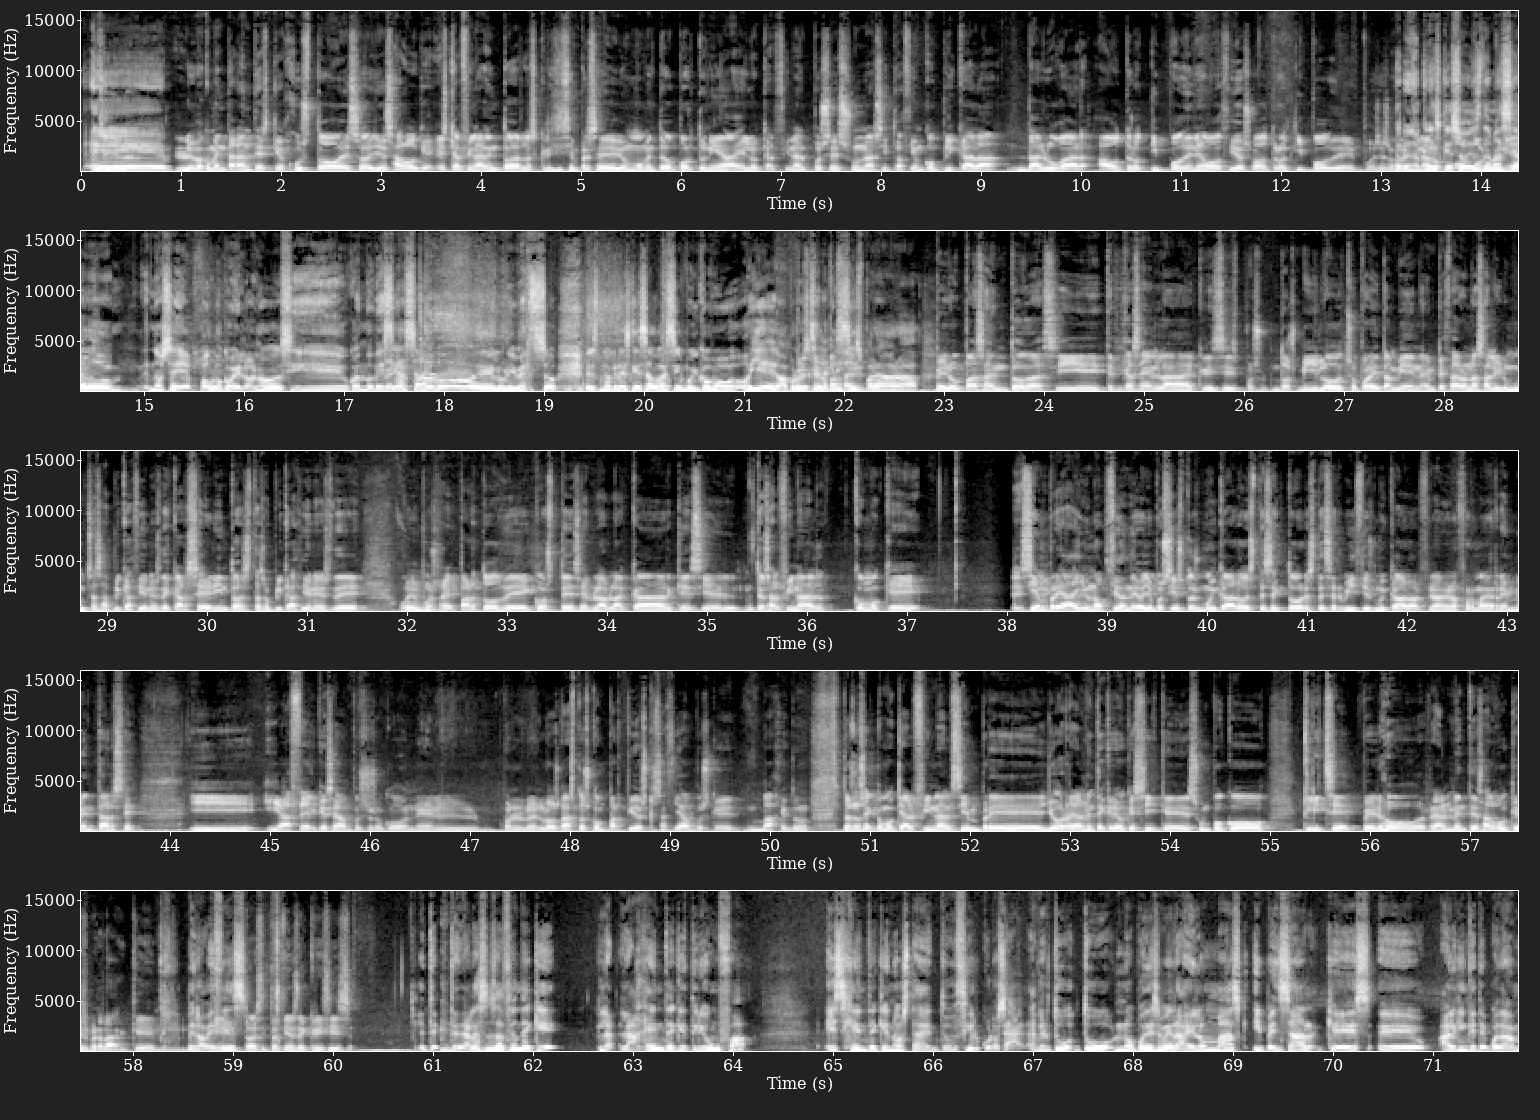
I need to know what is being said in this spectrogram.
Eh, lo, iba a comentar antes, que justo eso yo es algo que es que al final en todas las crisis siempre se vive un momento de oportunidad y lo que al final pues es una situación complicada da lugar a otro tipo de negocios o a otro tipo de pues eso. Pero no crees que eso es demasiado, no sé, Paulo Coelho, ¿no? Si cuando deseas algo el universo, ¿no crees que es algo así muy como, oye, aprovecha la crisis para... Pero pasa en todas. Si te fijas en la crisis, pues 2008 por ahí también, empezaron a salir muchas aplicaciones de car sharing, todas estas aplicaciones de, oye, mm. pues reparto de costes, el BlaBlaCar, que si el... Entonces al final como que siempre hay una opción de, oye, pues si esto es muy caro, este sector, este servicio es muy caro, al final hay una forma de reinventarse y, hacer que sea, pues eso, con, el, con los gastos compartidos que se hacía, pues que baje todo. Entonces, no sé, como que al final siempre, yo realmente creo que sí, que es un poco cliché, pero realmente es algo que es verdad, que, pero a veces, en todas las situaciones de crisis... Te, da la sensación de que la gente que triunfa es gente que no está en tu círculo. O sea, a ver, tú, tú no puedes ver a Elon Musk y pensar que es eh, alguien que te pueda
